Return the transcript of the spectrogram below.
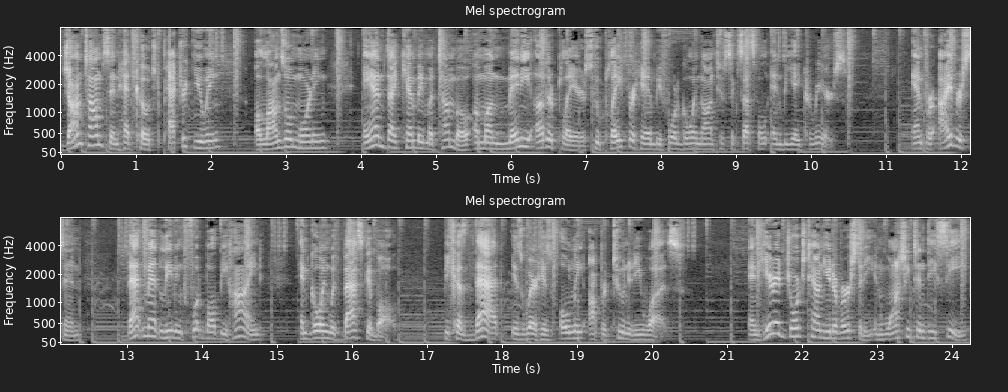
John Thompson had coached Patrick Ewing, Alonzo Mourning, and Dikembe Mutombo, among many other players who played for him before going on to successful NBA careers. And for Iverson, that meant leaving football behind and going with basketball, because that is where his only opportunity was. And here at Georgetown University in Washington, D.C.,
